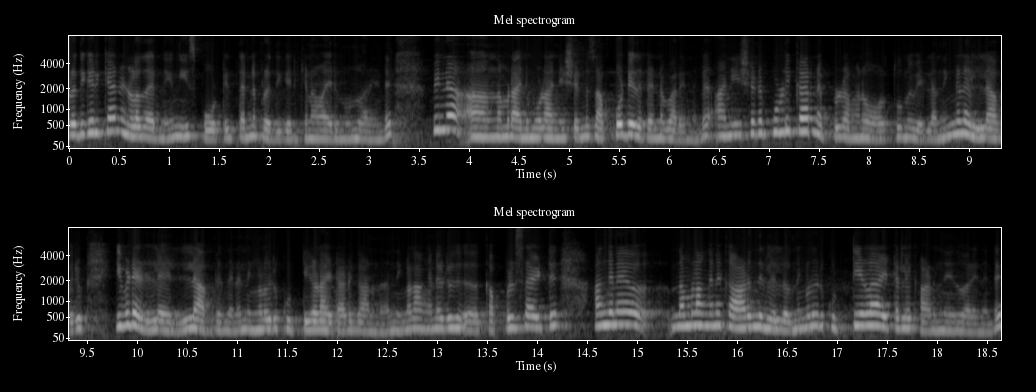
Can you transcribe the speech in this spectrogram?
പ്രതികരിക്കാനുള്ളതായിരുന്നെങ്കിൽ നീ സ്പോട്ടിൽ തന്നെ പ്രതികരിക്കണമായിരുന്നു എന്ന് പറയുന്നുണ്ട്. പിന്നെ നമ്മുടെ അനുമോൾ അനീഷേട്ടനെ സപ്പോർട്ട് ചെയ്തിട്ട് തന്നെ പറയുന്നുണ്ട് അനീഷേട്ടൻ പുള്ളിക്കാരൻ എപ്പോഴും അങ്ങനെ ഓർത്തൊന്നും വരില്ല നിങ്ങളെല്ലാവരും ഇവിടെയുള്ള എല്ലാവരും തന്നെ നിങ്ങളൊരു കുട്ടികളായിട്ടാണ് കാണുന്നത്. നിങ്ങൾ അങ്ങനെ ഒരു കപ്പിൾസായിട്ട് അങ്ങനെ നമ്മളങ്ങനെ കാണുന്നില്ലല്ലോ. നിങ്ങളൊരു കുട്ടികളായിട്ടല്ലേ കാണുന്നതെന്ന് പറയുന്നുണ്ട്.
